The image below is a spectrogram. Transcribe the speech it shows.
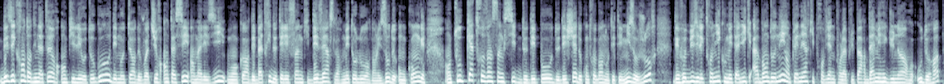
Des écrans d'ordinateur empilés au Togo, des moteurs de voitures entassés en Malaisie ou encore des batteries de téléphone qui déversent leurs métaux lourds dans les eaux de Hong Kong. En tout, 85 sites de dépôt de déchets de contrebande ont été mis au jour. Des rebus électroniques ou métalliques abandonnés en plein air qui proviennent pour la plupart d'Amérique du Nord ou d'Europe.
